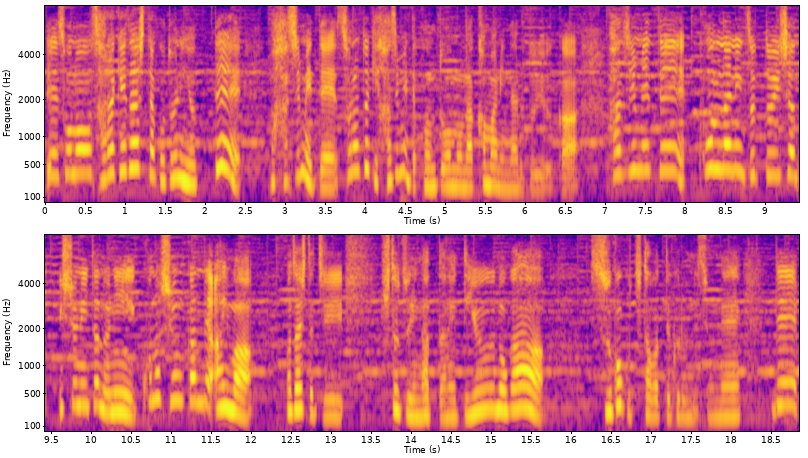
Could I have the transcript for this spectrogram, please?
でそのさらけ出したことによって初めてその時初めて本当の仲間になるというか初めてこんなにずっと一緒一緒にいたのにこの瞬間であ今私たち一つになったねっていうのがすごく伝わってくるんですよね。で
